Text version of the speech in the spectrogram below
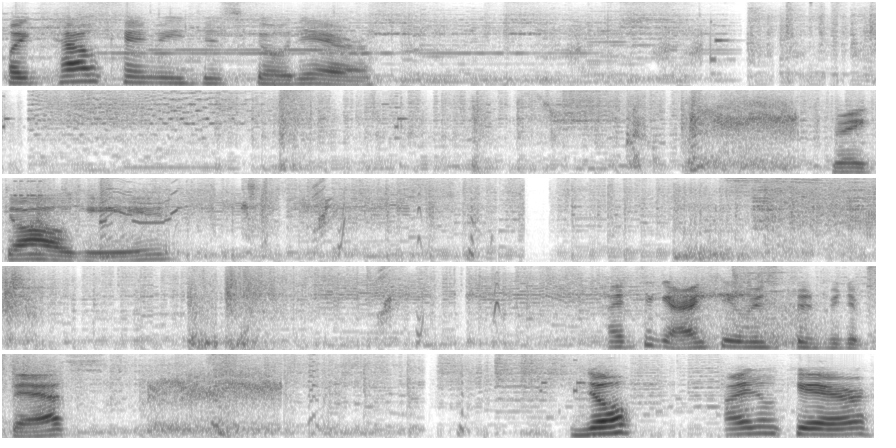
Like, how can we just go there? Dragalge. I think Arceus should be the best. Nope, I don't care.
